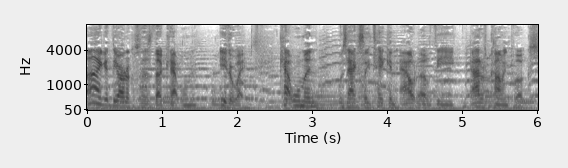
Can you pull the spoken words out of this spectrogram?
I get the article says the Catwoman. Either way, Catwoman was actually taken out of the out of comic books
